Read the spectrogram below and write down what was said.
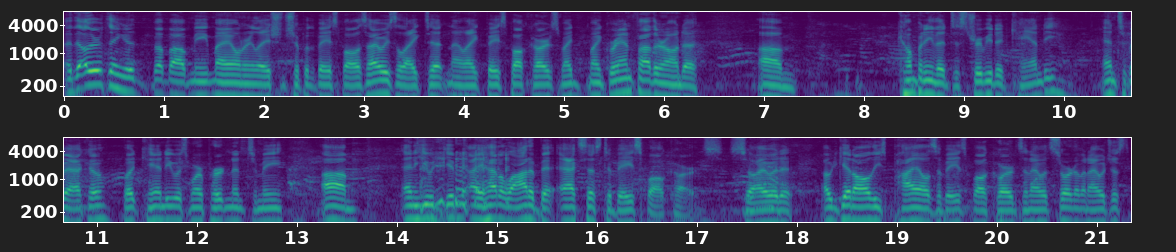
the other thing about me, my own relationship with baseball is I always liked it, and I like baseball cards. My my grandfather owned a um, company that distributed candy and tobacco, but candy was more pertinent to me. Um, and he would give me. I had a lot of access to baseball cards, so I would I would get all these piles of baseball cards, and I would sort them, and I would just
